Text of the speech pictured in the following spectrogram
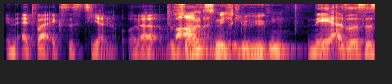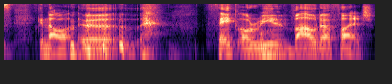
in etwa existieren. Oder du sollst nicht lügen. Nee, also es ist, genau, äh, fake or real, wahr oder falsch.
